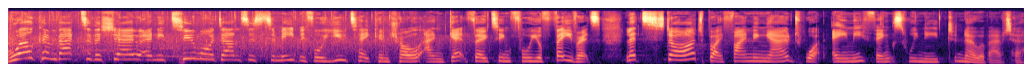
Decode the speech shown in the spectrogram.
Welcome back to the show. Only two more dancers to meet before you take control and get voting for your favourites. Let's start by finding out what Amy thinks we need to know about her.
